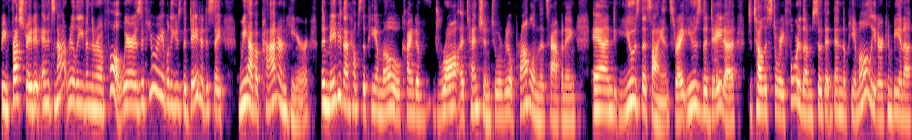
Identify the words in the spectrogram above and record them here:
being frustrated. And it's not really even their own fault. Whereas if you were able to use the data to say, we have a pattern here, then maybe that helps the PMO kind of draw attention to a real problem that's happening and use the science, right? Use the data to tell the story for them so that then the PMO leader can be in a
